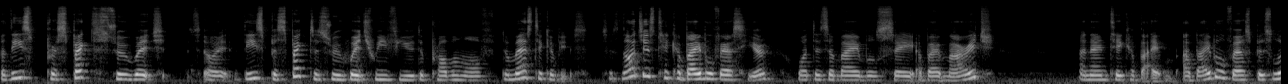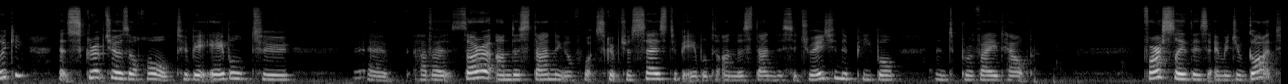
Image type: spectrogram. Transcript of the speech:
are these perspectives through which sorry, these perspectives through which we view the problem of domestic abuse. So it's not just take a Bible verse here, what does the Bible say about marriage? And then take a, Bi- a Bible verse, but it's looking at scripture as a whole to be able to uh, have a thorough understanding of what scripture says, to be able to understand the situation of people and to provide help. Firstly, there's the image of God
